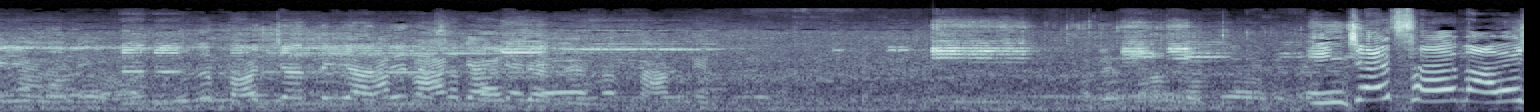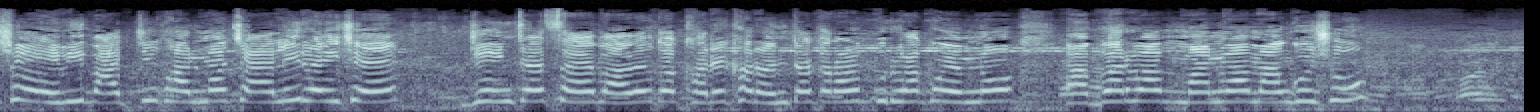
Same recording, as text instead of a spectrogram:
भाग जाते ही आते ना सब भाग जाते हैं सब सामने ઇન્ચાર્જ સાહેબ આવે છે એવી વાતચીત હાલમાં ચાલી રહી છે જો ઇન્ચાર્જ સાહેબ આવે તો ખરેખર અંતકરણપૂર્વક હું એમનો આભાર વા- માનવા માંગુ છું भाई ये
